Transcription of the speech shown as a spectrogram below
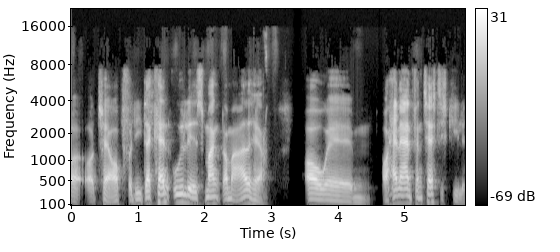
at, at tage op, fordi der kan udledes mangt og meget her. Og, øh, og han er en fantastisk kilde.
